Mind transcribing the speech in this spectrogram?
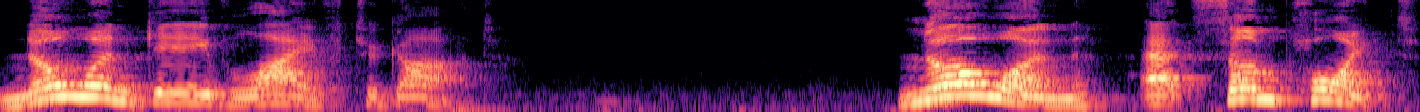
No one gave life to God. No one at some point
